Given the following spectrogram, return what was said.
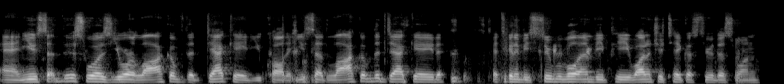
And you said this was your lock of the decade, you called it. You said lock of the decade. It's going to be Super Bowl MVP. Why don't you take us through this one?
